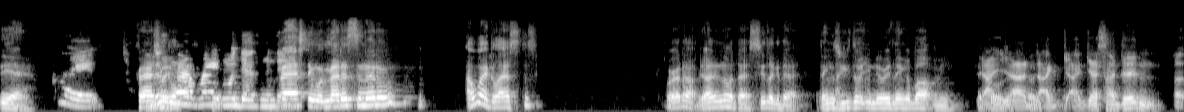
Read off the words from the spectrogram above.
Yeah. Right. Fashion, Look glasses, not right on Desmond Day. fashion with medicine in them. I wear glasses. Wear it up. Y'all didn't know that. See, look at that. Things you thought you knew anything about me. I, I, I, I guess I didn't. Uh,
